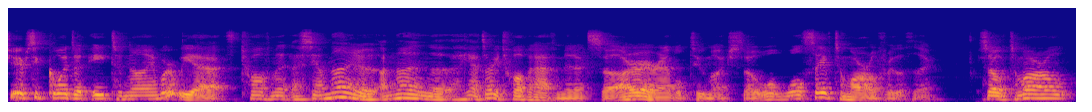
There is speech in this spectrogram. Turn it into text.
JMC coins at eight to nine. Where are we at? Twelve minutes. I see. I'm not in. A, I'm not in the. Yeah, it's already 12 and a half minutes. So I already rambled too much. So we'll we'll save tomorrow for the thing. So tomorrow,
